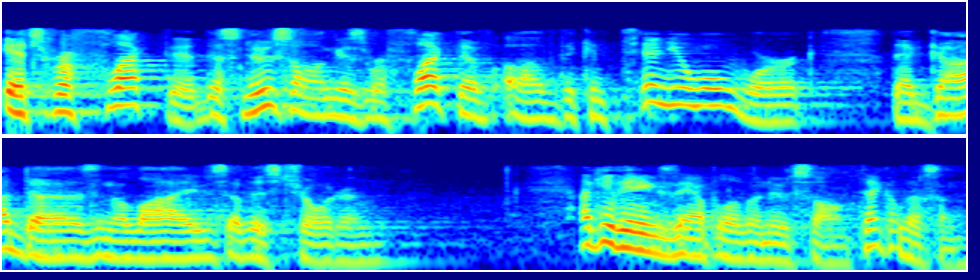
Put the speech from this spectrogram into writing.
It's reflected, this new song is reflective of the continual work that God does in the lives of his children. I'll give you an example of a new song. Take a listen.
